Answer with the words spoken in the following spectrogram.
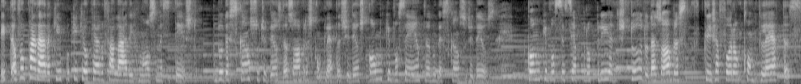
Então, vou parar aqui, o que, que eu quero falar, irmãos, nesse texto? Do descanso de Deus, das obras completas de Deus, como que você entra no descanso de Deus como que você se apropria de tudo, das obras que já foram completas.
